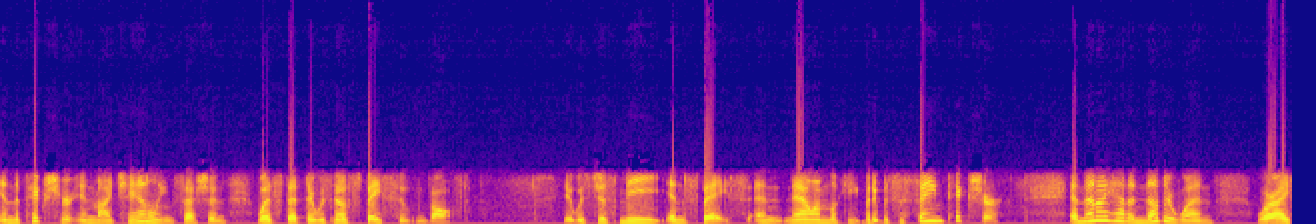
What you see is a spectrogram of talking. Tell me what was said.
in the picture in my channeling session was that there was no spacesuit involved. It was just me in space, and now I'm looking, but it was the same picture. And then I had another one where I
